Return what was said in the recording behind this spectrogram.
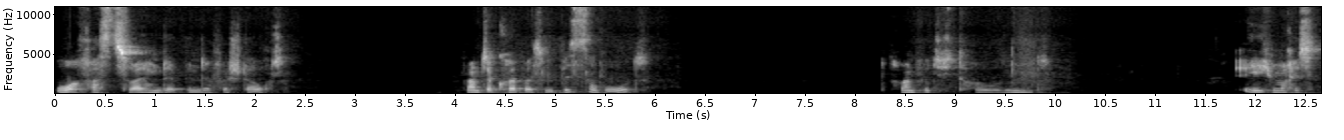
Oh, fast 200 Binder verstaucht. Ganzer Körper ist ein bisschen rot. 43.000. Ich mache es.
